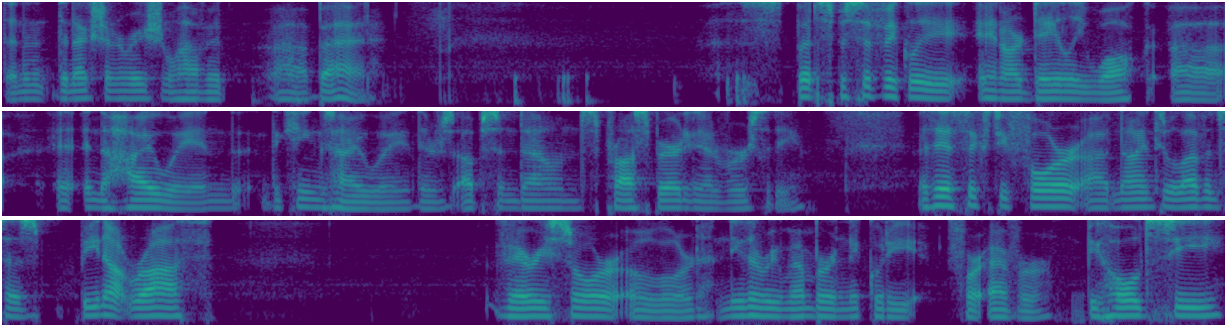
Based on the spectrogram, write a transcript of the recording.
then the next generation will have it uh, bad. But specifically in our daily walk uh, in the highway, in the King's Highway, there's ups and downs, prosperity and adversity. Isaiah 64, uh, 9 through 11 says, Be not wroth, very sore, O Lord, neither remember iniquity forever. Behold, see,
